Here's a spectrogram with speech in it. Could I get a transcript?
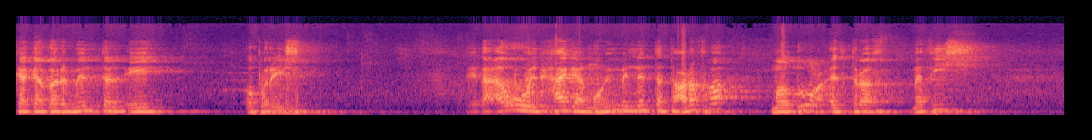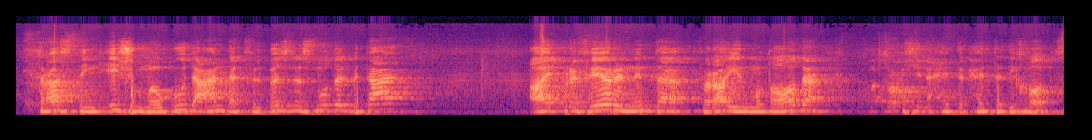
governmental إيه؟ operation يبقى أول حاجة مهم إن أنت تعرفها موضوع ال trust مفيش trusting issue موجوده عندك في ال business model بتاعك. I prefer إن أنت في رايي المتواضع ما تروحش ناحية الحتة دي خالص.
